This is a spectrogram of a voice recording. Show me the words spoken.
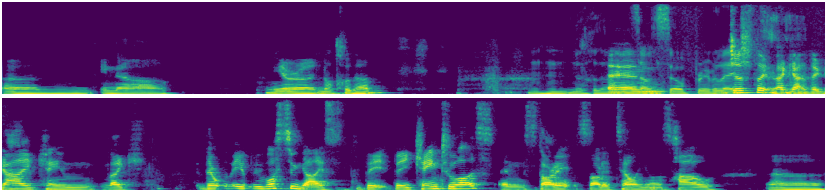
um, in uh, near uh, Notre Dame. Mhm, Notre Dame. and Sounds so privileged. Just the, like, the guy came like there. It, it was two guys. They they came to us and started started telling us how uh,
